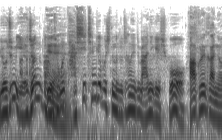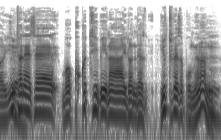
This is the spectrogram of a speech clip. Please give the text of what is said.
요즘 예전 방송을 예. 다시 챙겨보시는 분들도 상당히 좀 많이 계시고 아 그러니까요. 예. 인터넷에 뭐 코코 TV나 이런 데 유튜브에서 보면은 음.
